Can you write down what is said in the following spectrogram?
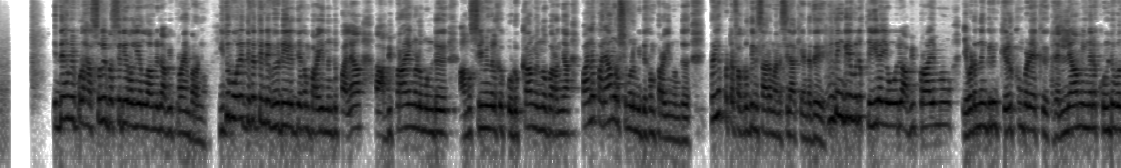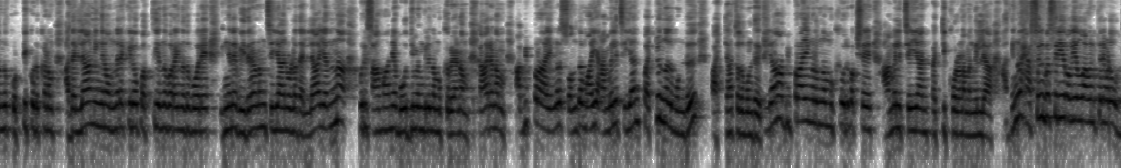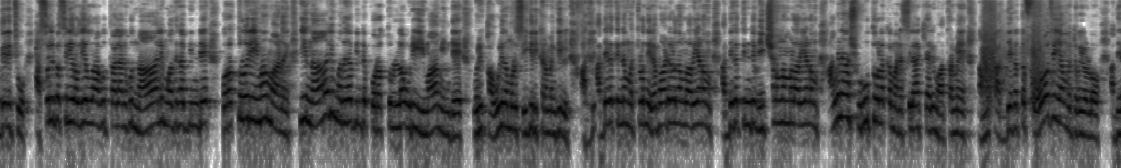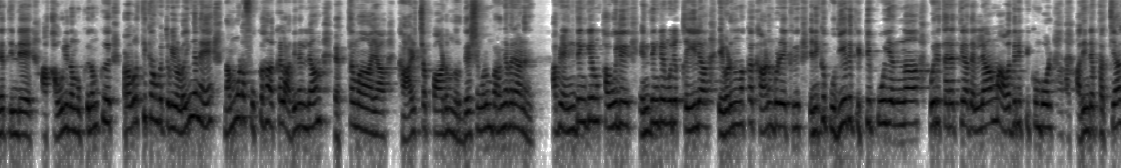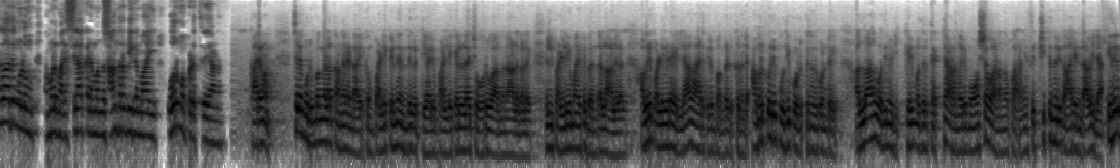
ഇദ്ദേഹം ഇപ്പോൾ ഹസനുൽ ബസരി അലി അള്ളാഹുവിന്റെ ഒരു അഭിപ്രായം പറഞ്ഞു. ഇതുപോലെ ഇദ്ദേഹത്തിന്റെ വീഡിയോയിൽ ഇദ്ദേഹം പറയുന്നുണ്ട് പല അഭിപ്രായങ്ങളുമുണ്ട് അമുസ്ലിമുകൾക്ക് കൊടുക്കാം എന്ന് പറഞ്ഞ പല പരാമർശങ്ങളും ഇദ്ദേഹം പറയുന്നുണ്ട്. പ്രിയപ്പെട്ട ഫക്രുദ്ദീൻ സാറ് മനസ്സിലാക്കേണ്ടത് എന്തെങ്കിലും ഒരു തീരയോ ഒരു അഭിപ്രായമോ എവിടെന്നെങ്കിലും കേൾക്കുമ്പോഴേക്ക് അതെല്ലാം ഇങ്ങനെ കൊണ്ടുവന്ന് കൊട്ടിക്കൊടുക്കണം അതെല്ലാം ഇങ്ങനെ ഒന്നര കിലോ പത്ത് എന്ന് പറയുന്നത് പോലെ ഇങ്ങനെ വിതരണം ചെയ്യാനുള്ളതല്ല എന്ന ഒരു സാമാന്യ ബോധ്യമെങ്കിലും നമുക്ക് വേണം. കാരണം അഭിപ്രായങ്ങൾ സ്വന്തമായി അമൽ ചെയ്യാൻ പറ്റുന്നതുമുണ്ട് പറ്റാത്തതുമുണ്ട്. എല്ലാ അഭിപ്രായങ്ങളും നമുക്ക് ഒരുപക്ഷെ അമൽ ചെയ്യാൻ പറ്റിക്കൊള്ളണമെന്നില്ല. നിങ്ങൾ ഹസുൽ ബസരി അള്ളാഹുവിനെ തന്നെ ഇവിടെ ഉദ്ധരിച്ചു. ഹസുൽ ബസരി അലി അള്ളാഹു താലാനുഹു നാല് മധുഹബിന്റെ പുറത്തുള്ള ഒരു ഇമാമാണ്. ഈ നാല് മധുഹബിന്റെ പുറത്തുള്ള ഒരു ഇമാമിന്റെ ഒരു കൗലി നമ്മൾ സ്വീകരിക്കണമെങ്കിൽ അദ്ദേഹത്തിന്റെ മറ്റുള്ള നിലപാടുകൾ നമ്മൾ അറിയണം അദ്ദേഹത്തിന്റെ വീക്ഷണം നമ്മൾ അറിയണം. അങ്ങനെ ആ ഷുറൂത്തുകളൊക്കെ മനസ്സിലാക്കിയാൽ മാത്രമേ നമുക്ക് അദ്ദേഹത്തെ ഫോളോ ചെയ്യാൻ പറ്റുകയുള്ളൂ. അദ്ദേഹത്തിന്റെ ആ കൗലി നമുക്ക് നമുക്ക് പ്രവർത്തിക്കാൻ പറ്റുകയുള്ളൂ. ഇങ്ങനെ നമ്മുടെ ഫുക്കഹാക്കൾ അതിനെല്ലാം വ്യക്തമായ കാഴ്ചപ്പാടും നിർദ്ദേശങ്ങളും പറഞ്ഞവരാണ്. അപ്പൊ എന്തെങ്കിലും കൗൽ എന്തെങ്കിലും ഒരു കീല എവിടെ നിന്നൊക്കെ കാണുമ്പോഴേക്ക് എനിക്ക് പുതിയത് കിട്ടിപ്പോയി എന്ന ഒരു തരത്തിൽ അതെല്ലാം അവതരിപ്പിക്കുമ്പോൾ അതിന്റെ പ്രത്യാഘാതങ്ങളും നമ്മൾ മനസ്സിലാക്കണമെന്ന് സാന്ദർഭികമായി ഓർമ്മപ്പെടുത്തുകയാണ്. കാരണം ചില കുടുംബങ്ങളൊക്കെ അങ്ങനെ ഉണ്ടായിരിക്കും. പള്ളിക്കൽ നിന്ന് എന്ത് കിട്ടിയാലും പള്ളിക്കലിലെ ചോറ് വാങ്ങുന്ന ആളുകൾ അല്ലെങ്കിൽ പള്ളിയുമായിട്ട് ബന്ധമുള്ള ആളുകൾ അവർ പള്ളിയുടെ എല്ലാ കാര്യത്തിലും പങ്കെടുക്കുന്നുണ്ട്. അവർക്കൊരു പൊതി കൊടുക്കുന്നത് കൊണ്ട് അള്ളാഹു അതിനൊരിക്കലും അതൊരു തെറ്റാണെന്നോ ഒരു മോശമാണെന്നോ പറഞ്ഞ് ശിക്ഷിക്കുന്ന ഒരു കാര്യം ഉണ്ടാവില്ല. ഇതിൽ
